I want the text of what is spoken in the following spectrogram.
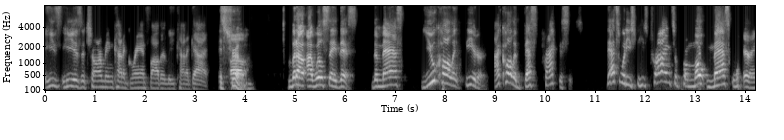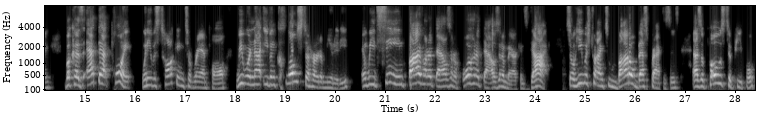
he's he is a charming kind of grandfatherly kind of guy. It's true. Um, but I, I will say this: the mask. You call it theater. I call it best practices. That's what he's he's trying to promote mask wearing because at that point when he was talking to Rand Paul, we were not even close to herd immunity, and we'd seen 500,000 or 400,000 Americans die. So he was trying to model best practices as opposed to people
